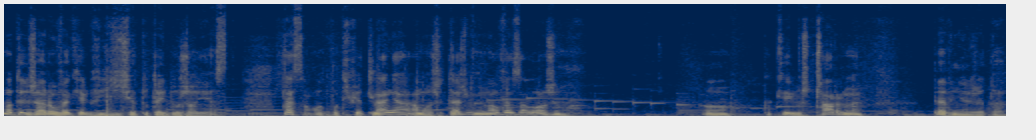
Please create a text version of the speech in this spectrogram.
No tych żarówek, jak widzicie, tutaj dużo jest. Te są od podświetlenia, a może też bym nowe założył. O, takie już czarne. Pewnie, że tak.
